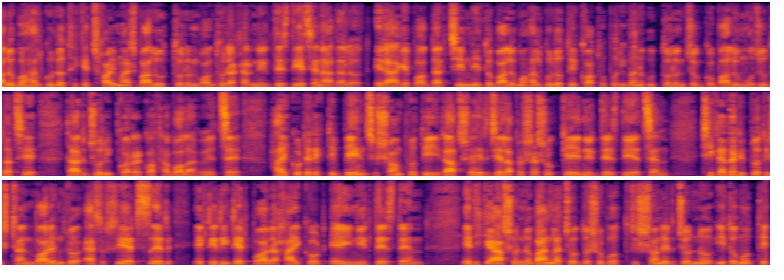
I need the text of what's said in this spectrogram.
বালুমহালগুলো থেকে ছয় মাস বালু উত্তোলন বন্ধ রাখার নির্দেশ দিয়েছেন আদালত। এর আগে পদ্মার চিহ্নিত বালুমহালগুলোতে কত পরিমাণ উত্তোলনযোগ্য বালু মজুদ আছে তার জরিপ করার কথা বলা হয়েছে। হাইকোর্টের একটি বেঞ্চ সম্প্রতি রাজশাহীর জেলা প্রশাসককে এ নির্দেশ দিয়েছেন। ঠিকাদারি প্রতিষ্ঠান বরেন্দ্র অ্যাসোসিয়েটসের একটি রিটের পর হাইকোর্ট এই নির্দেশ দেন। এদিকে আসন্ন বাংলা চোদ্দশো বত্রিশ সনের জন্য ইতোমধ্যে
